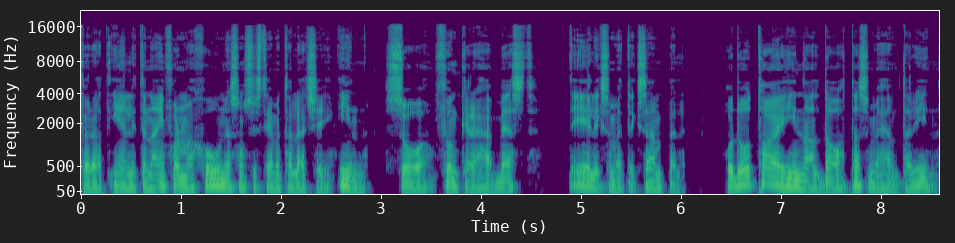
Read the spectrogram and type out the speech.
för att enligt den här informationen som systemet har lärt sig in så funkar det här bäst. Det är liksom ett exempel. Och då tar jag in all data som jag hämtar in.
